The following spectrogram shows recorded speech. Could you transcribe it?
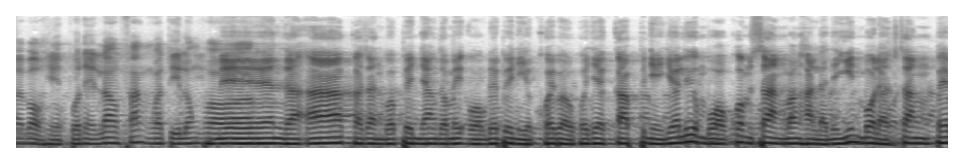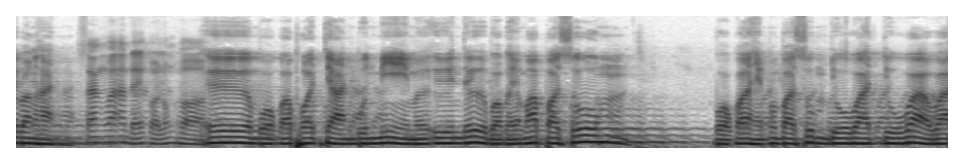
คอยบอกเหตุผลให้เล่าฟังว่าที่หลวงพ่อแม่นละอากระสันบ่เป็นหยังต้องไม่ออกด้วยไปนี่คอยเบาก็จะกลับไปนี่อย่าลืมบอกความสร้างบางหันล่ะได้ยินบ่ล่ะสั่งไปบางหันสร้างว่าอันใดก่อนหลวงพ่อเออบอกว่าพอจานบุญมีมืออื่ืนเด้อบอกให้มาประสุมบอกว่าให้มาประสุมอยู่วัดอยู่ว่าว่า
